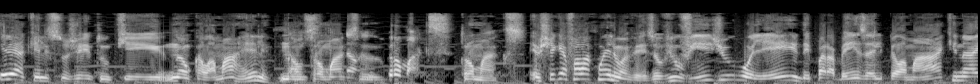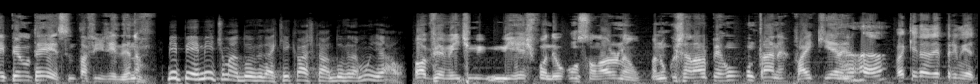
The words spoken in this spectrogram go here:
ele é aquele sujeito que. Não é o Calamar, ele? Não, o Tromax. Não, Tromax. Tromax. Eu cheguei a falar com ele uma vez. Eu vi o vídeo, olhei, dei parabéns a ele pela máquina e perguntei: você não tá afim de vender, não? Me permite uma dúvida aqui, que eu acho que é uma dúvida mundial. Obviamente me, me respondeu com sonoro não. Mas não custa nada perguntar, né? Vai que, né? Aham. Vai que ele tá deprimido.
